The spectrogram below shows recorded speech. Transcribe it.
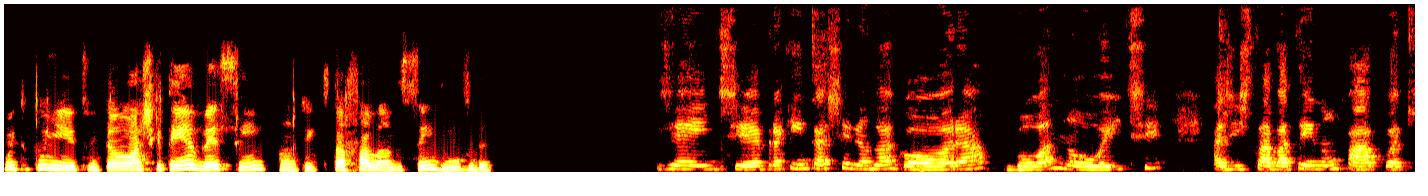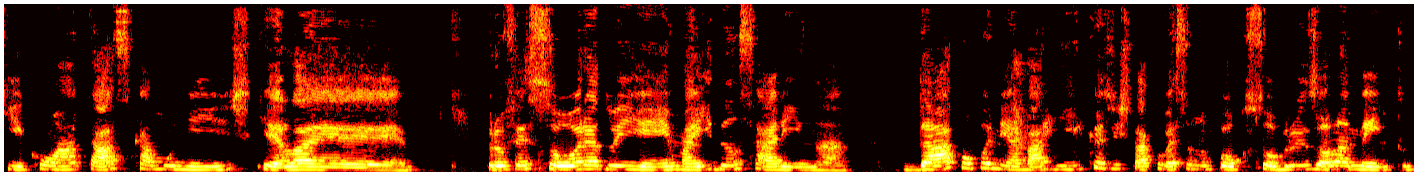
muito bonito. Então eu acho que tem a ver, sim, com o que tu está falando, sem dúvida. Gente, é para quem está chegando agora, boa noite. A gente está batendo um papo aqui com a Tasca Muniz, que ela é professora do IEMA e dançarina da Companhia Barrica. A gente está conversando um pouco sobre o isolamento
